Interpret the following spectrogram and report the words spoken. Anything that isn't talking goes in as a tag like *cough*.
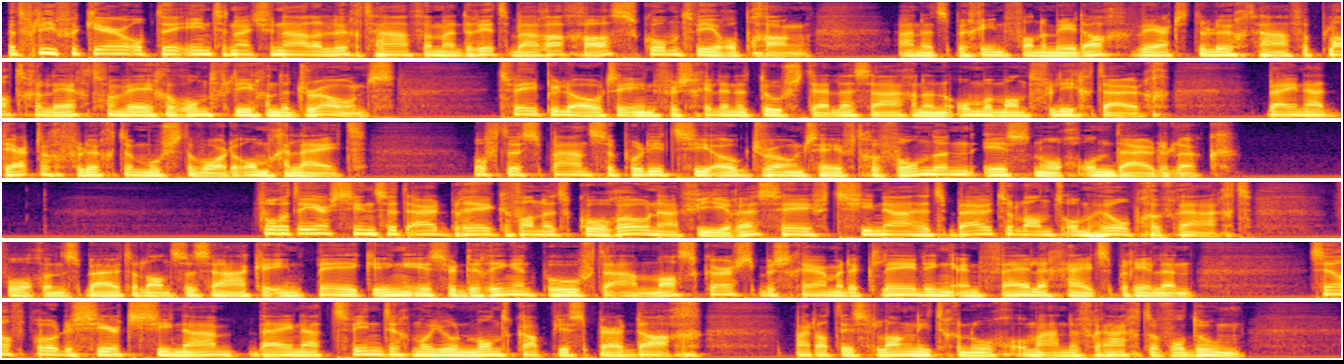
Het vliegverkeer op de internationale luchthaven Madrid-Barajas komt weer op gang. Aan het begin van de middag werd de luchthaven platgelegd vanwege rondvliegende drones. Twee piloten in verschillende toestellen zagen een onbemand vliegtuig. Bijna 30 vluchten moesten worden omgeleid. Of de Spaanse politie ook drones heeft gevonden is nog onduidelijk. Voor het eerst sinds het uitbreken van het coronavirus... heeft China het buitenland om hulp gevraagd. Volgens Buitenlandse Zaken in Peking is er dringend behoefte aan maskers, beschermende kleding en veiligheidsbrillen. Zelf produceert China bijna 20 miljoen mondkapjes per dag. Maar dat is lang niet genoeg om aan de vraag te voldoen.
